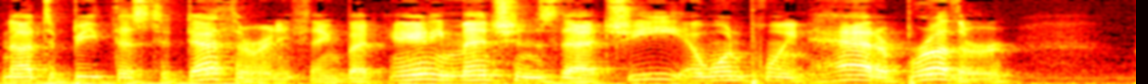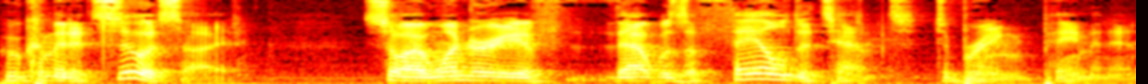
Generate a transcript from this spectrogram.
Not to beat this to death or anything, but Annie mentions that she at one point had a brother who committed suicide. So I wonder if that was a failed attempt to bring paimon in.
